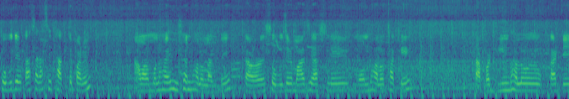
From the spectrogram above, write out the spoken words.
সবুজের কাছাকাছি থাকতে পারেন, আমার মনে হয় ভীষণ ভালো লাগবে। কারণ সবুজের মাঝে আসলে মন ভালো থাকে, তারপর দিন ভালো কাটে,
